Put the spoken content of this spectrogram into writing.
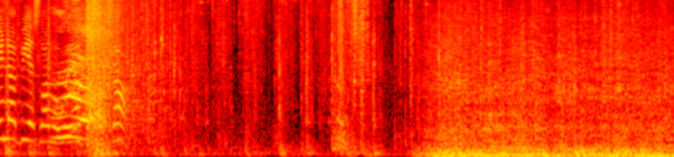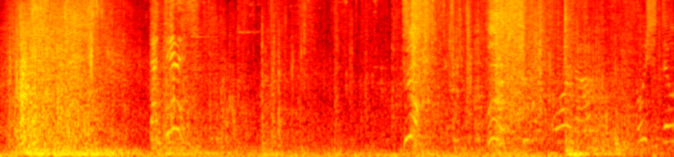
May not be as long as I thought. That did. Are we still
